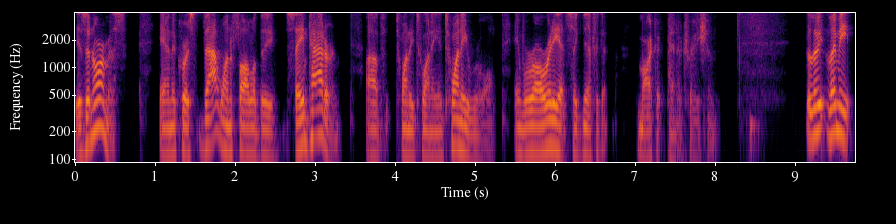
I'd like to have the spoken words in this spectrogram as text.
is enormous. And of course, that one followed the same pattern of 2020 and 20 rule, and we're already at significant market penetration. Let me, let me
